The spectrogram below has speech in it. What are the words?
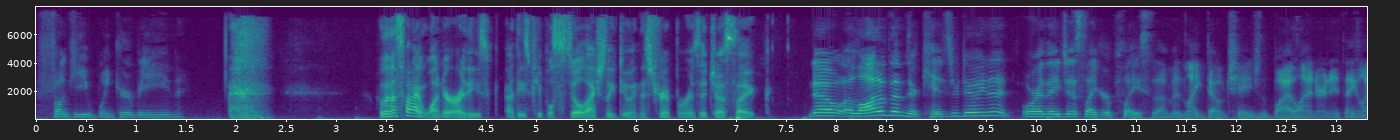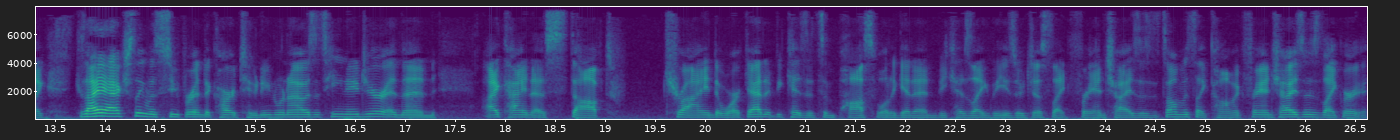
Funky Winkerbean. well, that's what I wonder. Are these are these people still actually doing the strip, or is it just like no, a lot of them, their kids are doing it, or they just like replace them and like don't change the byline or anything. Like, because I actually was super into cartooning when I was a teenager, and then I kind of stopped trying to work at it because it's impossible to get in because like these are just like franchises. It's almost like comic franchises, like where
